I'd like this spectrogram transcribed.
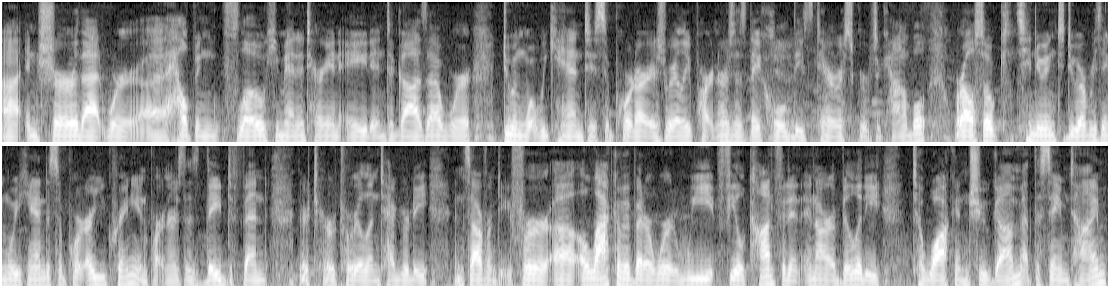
uh, ensure that we're uh, helping flow humanitarian aid into Gaza. We're doing what we can to support our Israeli partners as they hold these terrorist groups accountable. We're also continuing to do everything we can to support our Ukrainian partners as they defend their territorial integrity and sovereignty. For uh, a lack of a better word, we feel confident in our ability to walk and chew gum at the same time.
